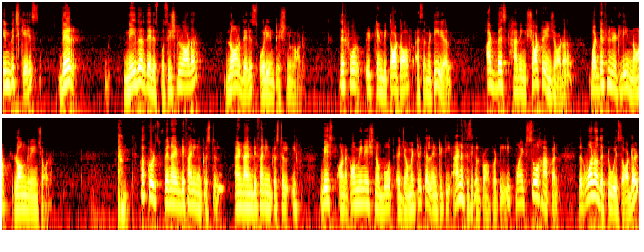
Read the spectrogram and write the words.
in which case there neither there is positional order nor there is orientational order. Therefore, it can be thought of as a material at best having short range order, but definitely not long range order. of course, when I am defining a crystal and I am defining a crystal if based on a combination of both a geometrical entity and a physical property, it might so happen that one of the two is ordered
